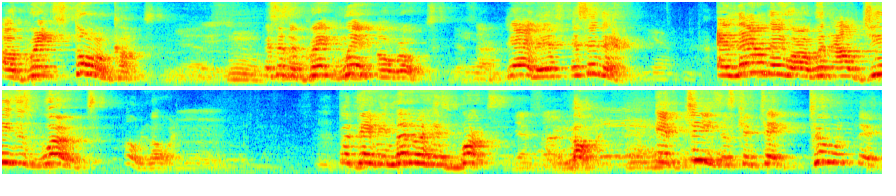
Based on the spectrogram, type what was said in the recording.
a great storm comes. This is a great wind arose. Yeah, it is. It's in there. Yeah. And now they were without Jesus' words. Oh, Lord. But they remember his works. Yes, sir. Lord. If Jesus can take two fish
